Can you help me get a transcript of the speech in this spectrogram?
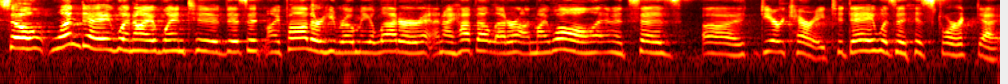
so one day when I went to visit my father, he wrote me a letter, and I have that letter on my wall, and it says, uh, Dear Kerry, today was a historic day,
